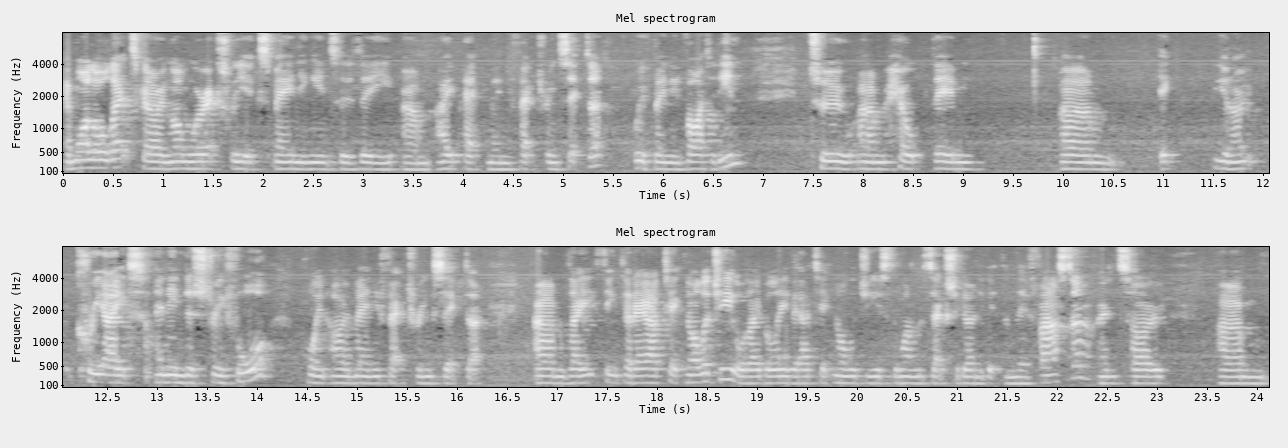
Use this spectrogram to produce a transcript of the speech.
And while all that's going on, we're actually expanding into the um, APAC manufacturing sector. We've been invited in to um, help them, um, you know, create an industry 4.0 manufacturing sector. Um, they think that our technology, or they believe our technology, is the one that's actually going to get them there faster. And so um,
